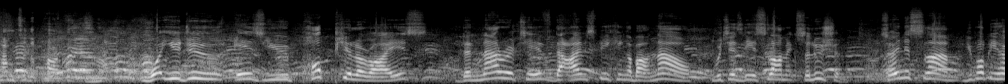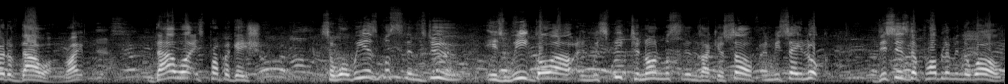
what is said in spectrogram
come to the path of Islam? What you do is you popularize the narrative that I'm speaking about now, which is the Islamic solution. So in Islam, you probably heard of dawah, right? Yes. Dawah is propagation. So what we as Muslims do is we go out and we speak to non-Muslims like yourself and we say, look, this is the problem in the world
